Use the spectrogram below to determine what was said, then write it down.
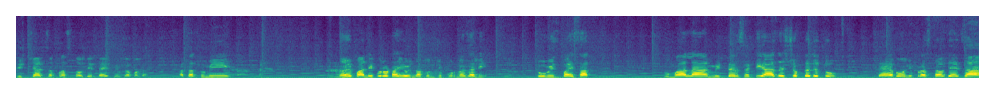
डिस्चार्जचा प्रस्ताव देता येतो का बघा? आता तुम्ही नळ पाणी पुरवठा योजना तुमची पूर्ण झाली. चोवीस बाय सात. तुम्हाला मीटरसाठी आजच शब्द देतो. दयाभाऊनी प्रस्ताव द्यायचा.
